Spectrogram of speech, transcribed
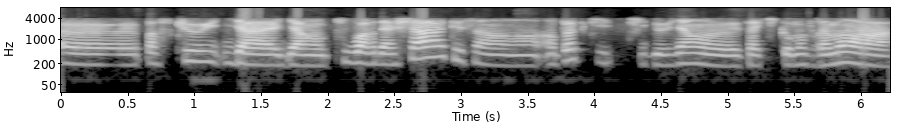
euh, parce qu'il y a, y a un pouvoir d'achat, que c'est un, un peuple qui, qui devient, euh, qui commence vraiment à,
